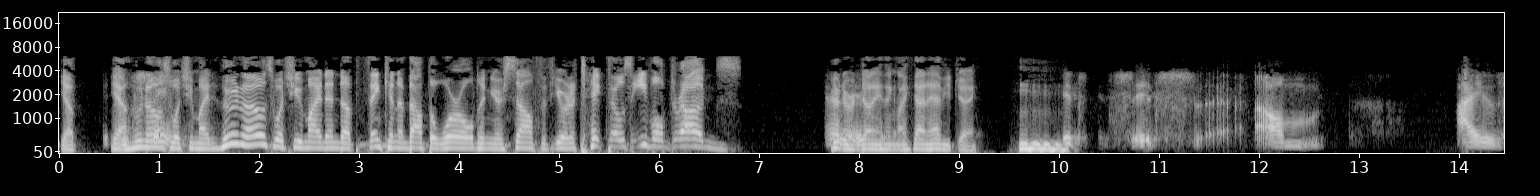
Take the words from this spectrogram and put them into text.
Yep. It's Yeah, who knows what you might who knows what you might end up thinking about the world and yourself if you were to take those evil drugs. You've never done anything like that, have you, Jay? it's it's it's um I've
